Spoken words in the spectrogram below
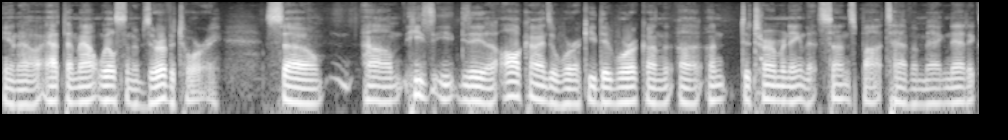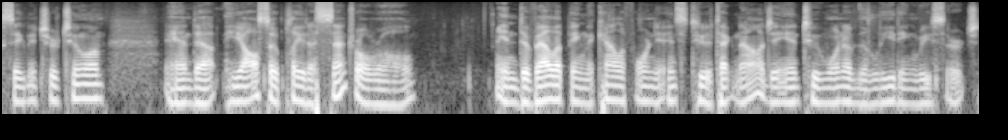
you know, at the Mount Wilson Observatory. So um, he's, he did all kinds of work. He did work on, uh, on determining that sunspots have a magnetic signature to them. And uh, he also played a central role in developing the California Institute of Technology into one of the leading research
